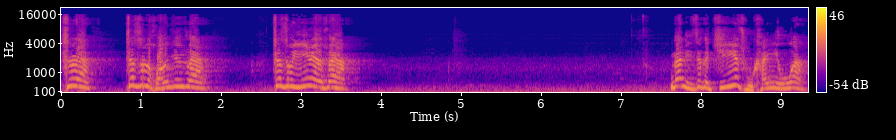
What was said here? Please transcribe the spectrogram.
是不是？这是不是黄金柱啊？这是不是阴元帅啊？那你这个基础堪忧啊！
